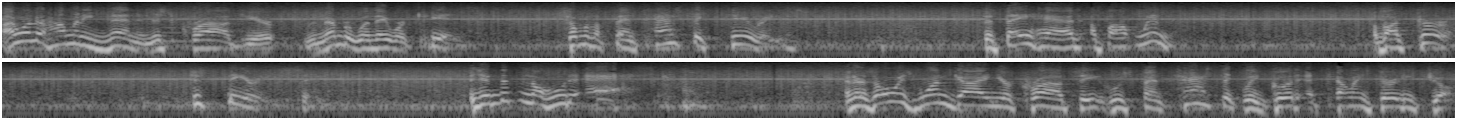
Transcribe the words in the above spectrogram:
I wonder how many men in this crowd here remember when they were kids some of the fantastic theories that they had about women, about girls. Just theories, see. And you didn't know who to ask. And there's always one guy in your crowd, see, who's fantastically good at telling dirty jokes.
